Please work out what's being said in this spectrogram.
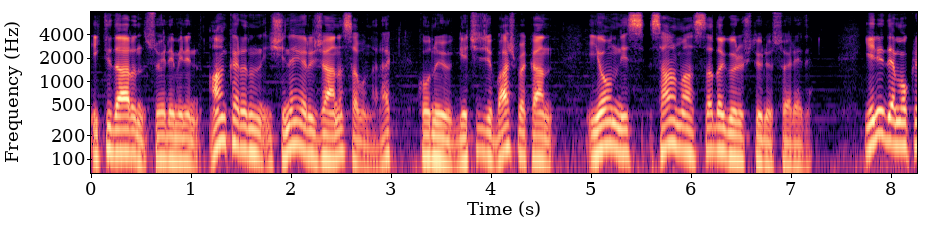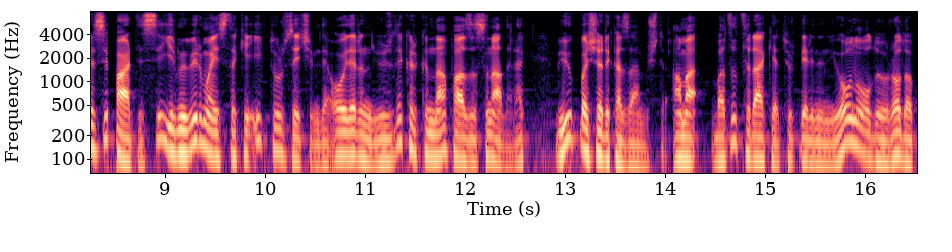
iktidarın söyleminin Ankara'nın işine yarayacağını savunarak konuyu geçici Başbakan Ioannis Sarmas'la da görüştüğünü söyledi. Yeni Demokrasi Partisi 21 Mayıs'taki ilk tur seçimde oyların %40'ından fazlasını alarak büyük başarı kazanmıştı. Ama Batı Trakya Türklerinin yoğun olduğu Rodop,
